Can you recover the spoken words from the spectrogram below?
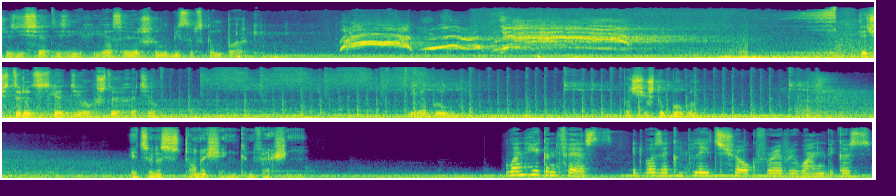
60 из них я совершил в Бисовском парке. Я 14 лет делал, что я хотел. Я был почти что богом. It's an astonishing confession. When he confessed, it was a complete shock for everyone because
